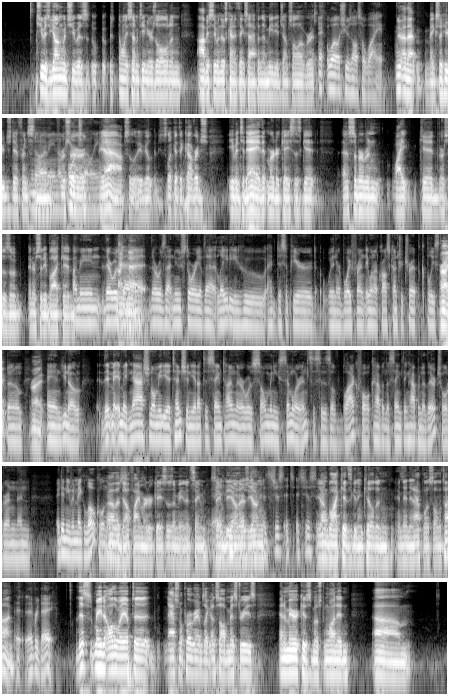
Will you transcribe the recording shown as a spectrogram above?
she was young when she was only 17 years old, and obviously when those kind of things happen, the media jumps all over it. Eh, well, she was also white. Yeah, that makes a huge difference. You know I mean? For sure. Yeah, absolutely. If you just look at the coverage, even today, that murder cases get a suburban white kid versus a inner city black kid. I mean, there was that there was that news story of that lady who had disappeared when her boyfriend they went on a cross country trip. Police stopped right. them. Right. And you know, it made, it made national media attention. Yet at the same time, there was so many similar instances of black folk having the same thing happen to their children and. It didn't even make local news. Oh, the Delphi murder cases. I mean, it's same same deal. Yeah, There's young. It's just it's it's just young black kids getting killed in, in Indianapolis all the time. Every day this made it all the way up to national programs like Unsolved Mysteries and America's Most Wanted. Um,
